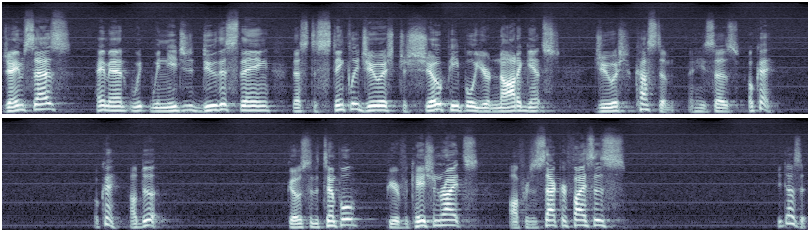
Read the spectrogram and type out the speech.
James says, hey man, we, we need you to do this thing that's distinctly Jewish to show people you're not against Jewish custom. And he says, okay, okay, I'll do it. Goes to the temple, purification rites, offers the sacrifices. He does it.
